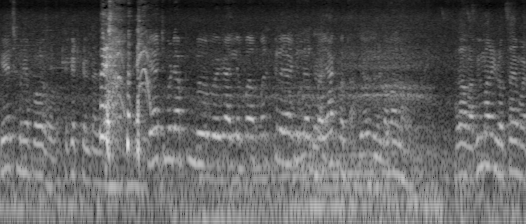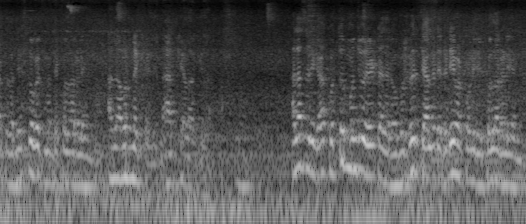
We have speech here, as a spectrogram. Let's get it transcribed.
ಕೆ ಎಚ್ ಮುನಿಯಪ್ಪ ಅವರು ಟಿಕೆಟ್ ಕೇಳ್ತಾ ಇದ್ದಾರೆ. ಕೆ ಎಚ್ ಮುನಿಯಪ್ಪ ಈಗ ಅಲ್ಲಿ ಮಂತ್ರಿ ಆಗಿಲ್ಲ ಅಂತ ಯಾಕೆ ಗೊತ್ತಾ? ಅವರು. ಅಲ್ಲ ಅವ್ರ ಅಭಿಮಾನಿಗಳು ಒತ್ತಾಯ ಮಾಡ್ತಾರೆ ನಿಂತ್ಕೋಬೇಕು ಮತ್ತೆ ಕೋಲಾರಳಿ ಅಂತ. ಅದು ಅವ್ರನ್ನೇ ಕೇಳಿ ನಾನು ಕೇಳೋಕ್ಕಿಲ್ಲ ಅಲ್ಲ ಸರ್ ಈಗ ಕೊತ್ತೂರು ಮಂಜೂರು ಹೇಳ್ತಾ ಇದ್ದಾರೆ ಒಬ್ಬ ಅಭ್ಯರ್ಥಿ ಆಲ್ರೆಡಿ ರೆಡಿ ಮಾಡ್ಕೊಂಡಿದ್ದೀವಿ ಕೋಲಾರಳಿ ಅಂತ?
